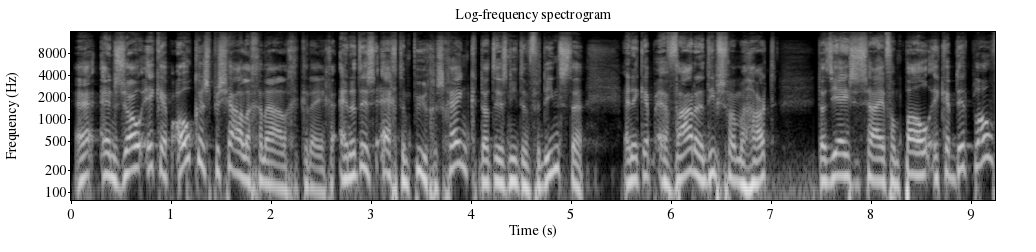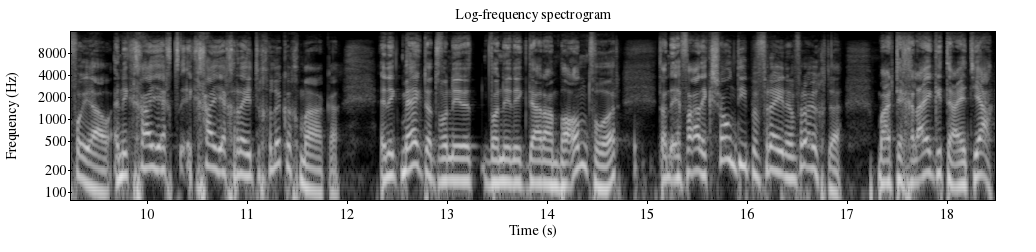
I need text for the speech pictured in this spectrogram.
Hè, en zo, ik heb ook een speciale genade gekregen. En het is echt een puur geschenk. Dat is niet een verdienste. En ik heb ervaren in het diepst van mijn hart dat Jezus zei van Paul, ik heb dit plan voor jou. En ik ga je echt, ik ga je echt rete gelukkig maken. En ik merk dat wanneer, het, wanneer ik daaraan beantwoord, dan ervaar ik zo'n diepe vrede en vreugde. Maar tegelijkertijd, ja,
